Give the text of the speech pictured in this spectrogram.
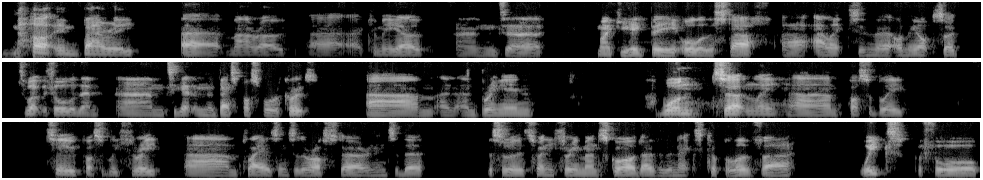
Martin, Barry, uh, Maro, uh, Camillo, and uh, Mikey Higby, all of the staff, uh, Alex in the on the ops side, to work with all of them um, to get them the best possible recruits um, and, and bring in one certainly, um, possibly two, possibly three um, players into the roster and into the the sort of the 23 man squad over the next couple of uh, weeks before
